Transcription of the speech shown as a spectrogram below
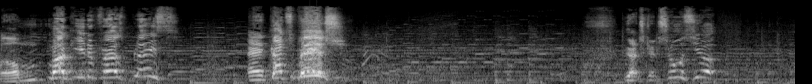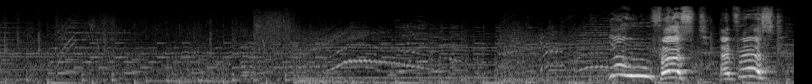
oh, monkey in the first place! And catch Peach! Jetzt geht's los hier! Yahoo! First! I'm first!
